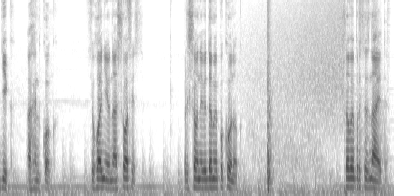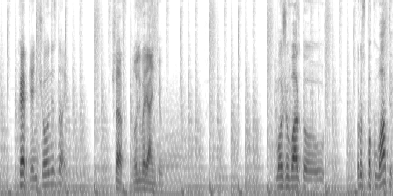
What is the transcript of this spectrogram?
Дік, агент Кок. Сьогодні в наш офіс прийшов невідомий пакунок. Що ви про це знаєте? Кеп, я нічого не знаю. Шеф, нуль варіантів. Може, варто розпакувати?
